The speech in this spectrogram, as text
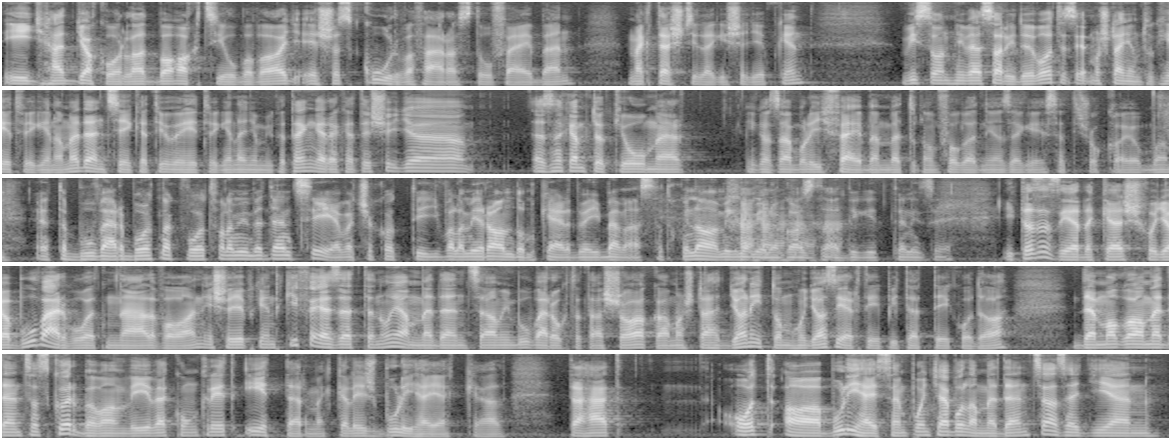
így hát gyakorlatba, akcióba vagy, és az kurva fárasztó fejben, meg testileg is egyébként. Viszont mivel szaridő volt, ezért most lenyomtuk hétvégén a medencéket, jövő hétvégén lenyomjuk a tengereket, és így ez nekem tök jó, mert igazából így fejben be tudom fogadni az egészet sokkal jobban. Itt a búvárboltnak volt valami medencéje, vagy csak ott így valami random kertbe így bemásztatok, hogy na, amíg nem jön a gazda, addig itt izé. Itt az az érdekes, hogy a búvárboltnál van, és egyébként kifejezetten olyan medence, ami búvároktatásra alkalmas, tehát gyanítom, hogy azért építették oda, de maga a medence az körbe van véve konkrét éttermekkel és bulihelyekkel. Tehát ott a bulihely szempontjából a medence az egy ilyen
